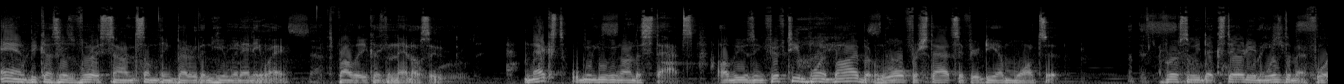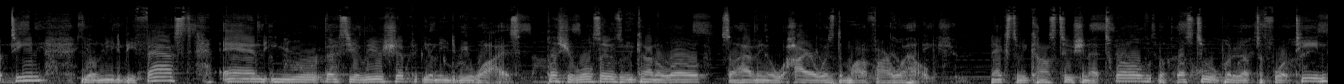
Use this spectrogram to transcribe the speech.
and because his voice sounds something better than human anyway. It's probably because the nanosuit. Next, we'll be moving on to stats. I'll be using 15 point buy, but roll for stats if your DM wants it. First will be dexterity and wisdom at 14. You'll need to be fast, and you, thanks to your leadership, you'll need to be wise. Plus, your will saves will be kind of low, so having a higher wisdom modifier will help. Next will be Constitution at 12. The plus 2 will put it up to 14,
